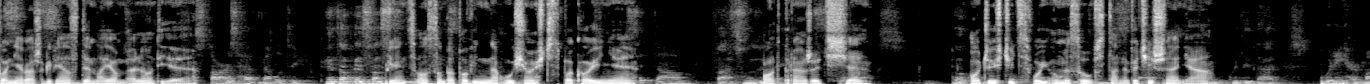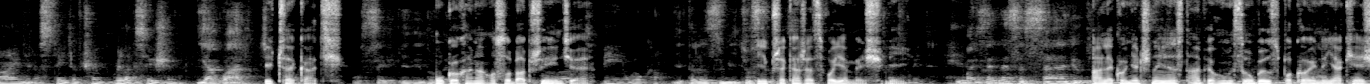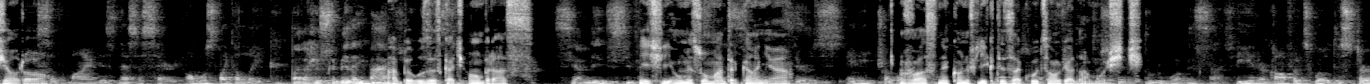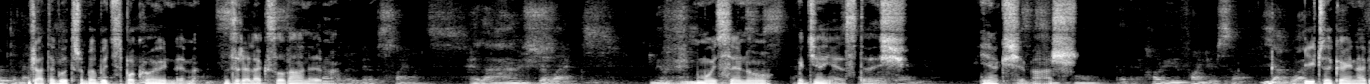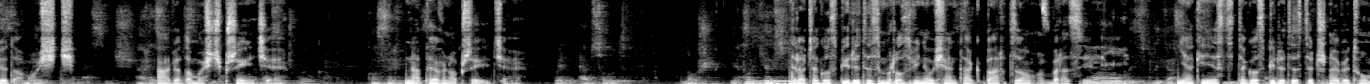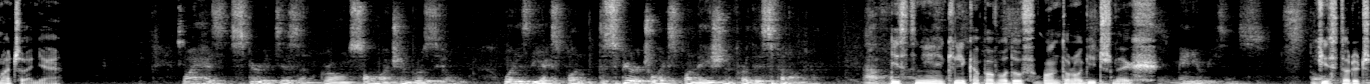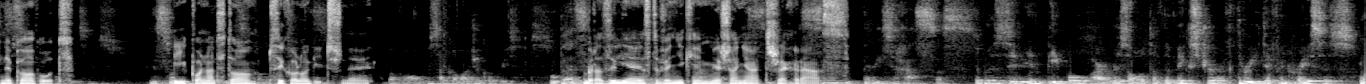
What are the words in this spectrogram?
Ponieważ gwiazdy mają melodię, więc osoba powinna usiąść spokojnie, odprężyć się, oczyścić swój umysł w stan wyciszenia tranquilidade putting her mind in a state of tran- relaxation, aguarde i czekać. Ukochana osoba przyjdzie i przekaże swoje myśli. Ale konieczne jest, aby umysł był spokojny jak jezioro, peace of mind is necessary, almost like a lake. para receber a imagem. aby uzyskać obraz. Jeśli umysł ma drgania, własne konflikty zakłócą wiadomość. Dlatego trzeba być spokojnym, zrelaksowanym. Mój synu, gdzie jesteś? Jak się masz? I czekaj na wiadomość. A wiadomość przyjdzie. Na pewno przyjdzie. Dlaczego spirytyzm rozwinął się tak bardzo w Brazylii? Jakie jest tego spirytystyczne wytłumaczenie? Istnieje kilka powodów ontologicznych. Historyczny powód i ponadto psychologiczny. Brazylia jest wynikiem mieszania trzech ras.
